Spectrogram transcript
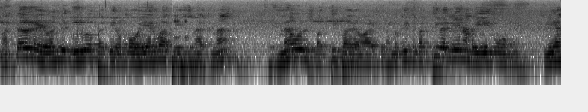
மற்றவர்கள் வந்து குருவை பற்றி ரொம்ப உயர்வாக பேசினாக்குன்னா என்ன ஒரு பக்தி ப வாழ்க்கை? நமக்கு இந்த பக்தி வரலையே நம்ம இயங்குவோமே இல்லையா?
